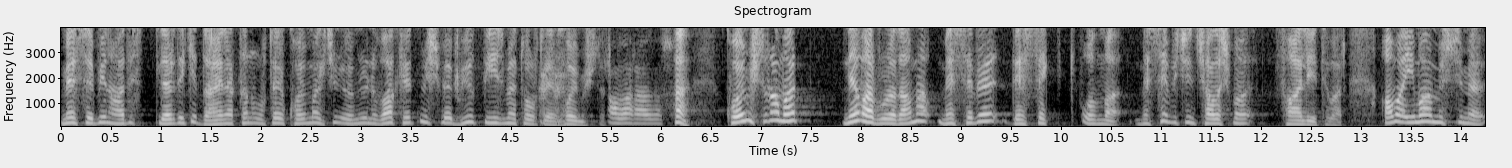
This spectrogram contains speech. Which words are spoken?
mezhebin hadislerdeki dayanaklarını ortaya koymak için ömrünü vakfetmiş ve büyük bir hizmet ortaya koymuştur. Allah razı olsun. Ha, koymuştur ama ne var burada ama mezhebe destek olma, mezhep için çalışma faaliyeti var. Ama İmam Müslim'e,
